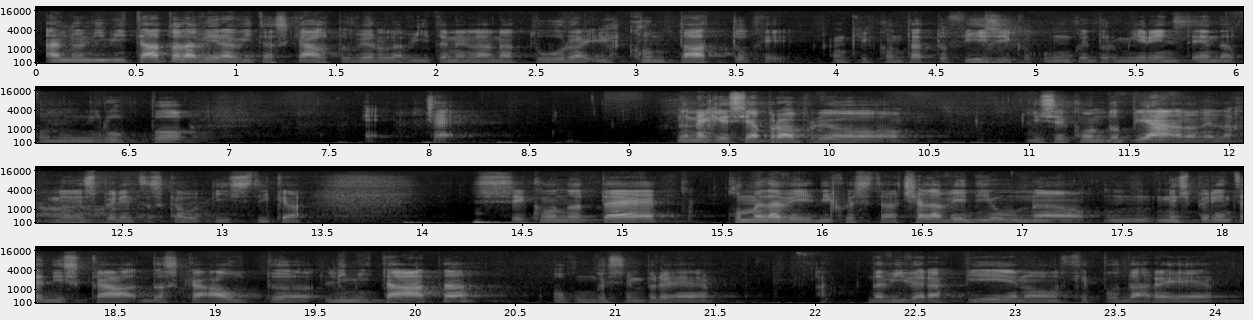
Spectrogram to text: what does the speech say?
hanno limitato la vera vita scout, ovvero la vita nella natura, il contatto, che, anche il contatto fisico, comunque dormire in tenda con un gruppo, eh, cioè non è che sia proprio di secondo piano nella- nell'esperienza scoutistica. Secondo te come la vedi questa? Cioè la vedi una- un- un'esperienza di sca- da scout limitata o comunque sempre a- da vivere appieno che può dare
